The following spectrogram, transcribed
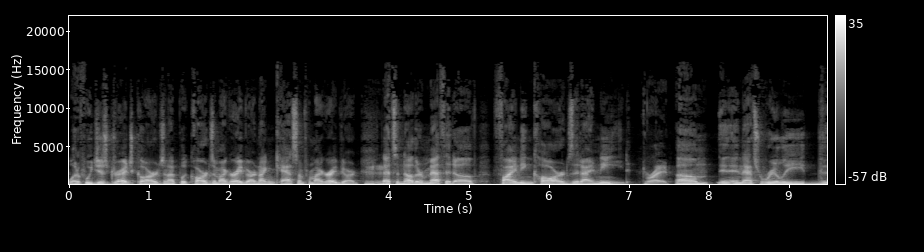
what if we just dredge cards and I put cards in my graveyard and I can cast them from my graveyard? Mm-hmm. That's another method of finding cards that I need. Right. Um, and, and that's really the,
